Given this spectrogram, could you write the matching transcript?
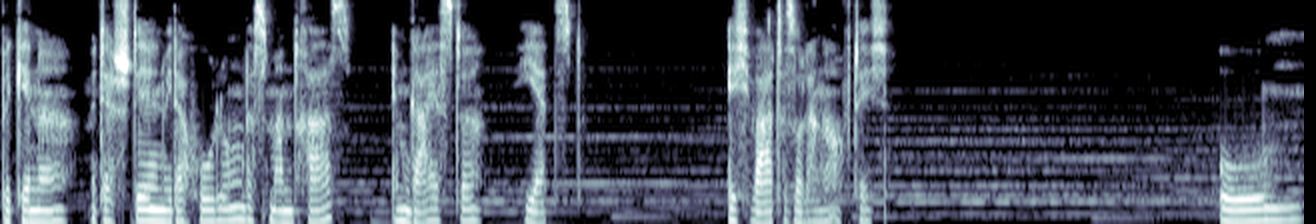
Beginne mit der stillen Wiederholung des Mantras im Geiste jetzt. Ich warte so lange auf dich. Om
